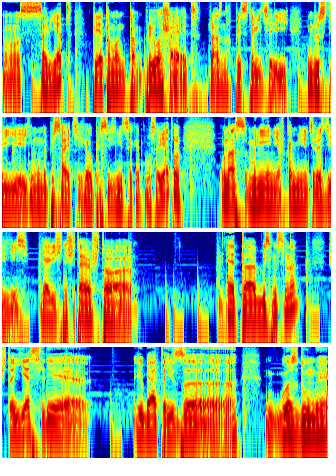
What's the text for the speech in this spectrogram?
э, совет, при этом он там приглашает разных представителей индустрии ему написать и как бы присоединиться к этому совету. У нас мнения в комьюнити разделились. Я лично считаю, что это бессмысленно, что если ребята из э, Госдумы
